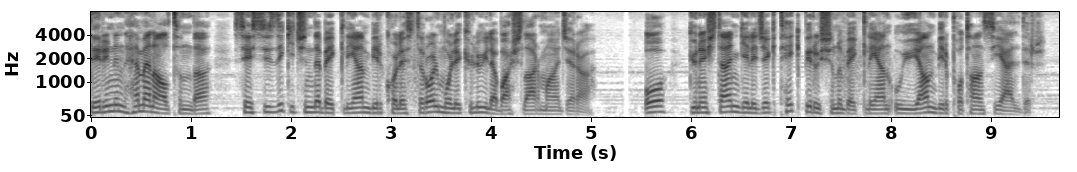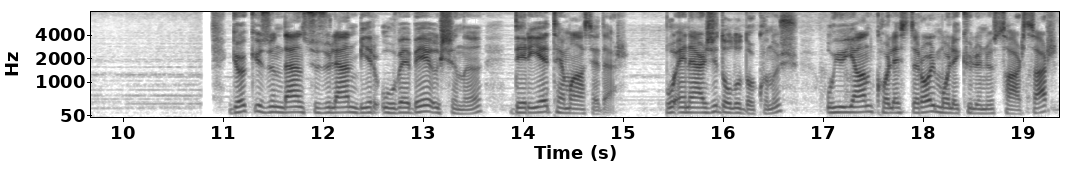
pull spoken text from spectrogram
derinin hemen altında, sessizlik içinde bekleyen bir kolesterol molekülüyle başlar macera. O, güneşten gelecek tek bir ışını bekleyen uyuyan bir potansiyeldir. Gökyüzünden süzülen bir UVB ışını deriye temas eder. Bu enerji dolu dokunuş, uyuyan kolesterol molekülünü sarsar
